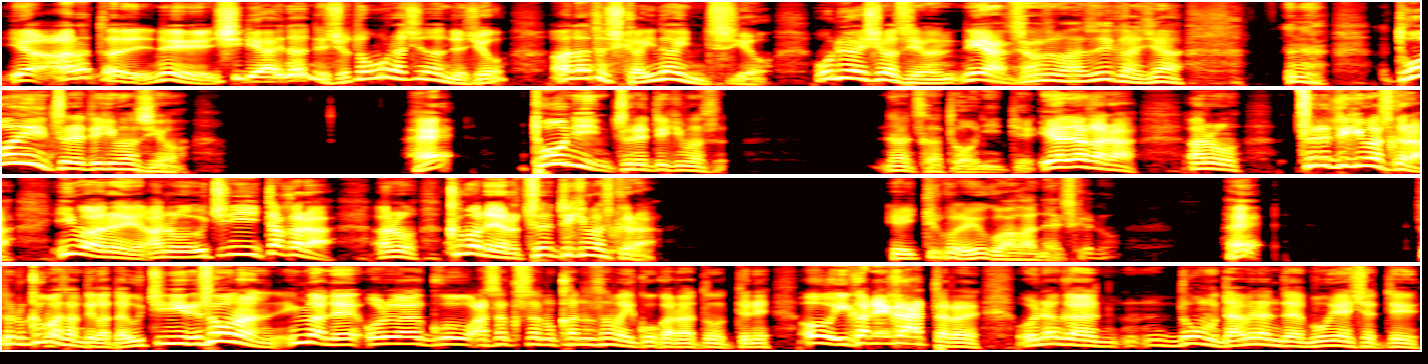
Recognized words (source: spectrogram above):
いやあなたね知り合いなんでしょ？友達なんでしょ？あなたしかいないんですよ。お願いしますよ。いやそれまずいからじゃあ、うん、当人連れてきますよ。え？当人連れてきます。なんですか当人って？いやだからあの連れてきますから。今ねあのうちにいたからあの熊の野郎連れてきますから。いや言ってることはよくわかんないですけど。え？その熊さんって方うちにいる。そうなんです。今ね俺がこう浅草の神田様行こうかなと思ってね「おう行かねえか?」って言ったら、ね「俺なんかどうもダメなんだよ。ぼんやりしちゃって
